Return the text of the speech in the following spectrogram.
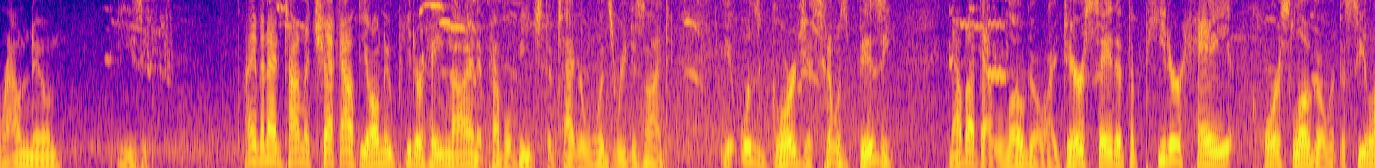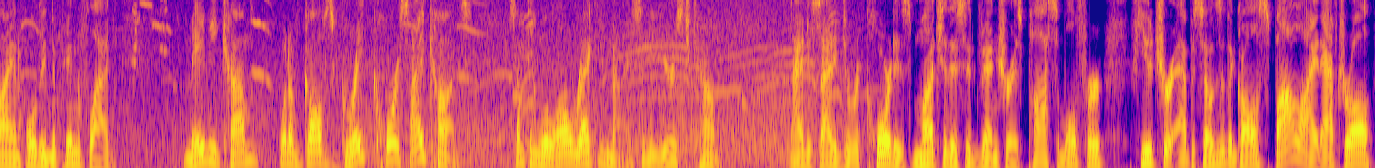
around noon, easy. I even had time to check out the all new Peter Hay 9 at Pebble Beach that Tiger Woods redesigned. It was gorgeous and it was busy. And how about that logo? I dare say that the Peter Hay course logo with the sea lion holding the pin flag may become one of golf's great course icons, something we'll all recognize in the years to come. And I decided to record as much of this adventure as possible for future episodes of the Golf Spotlight. After all,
